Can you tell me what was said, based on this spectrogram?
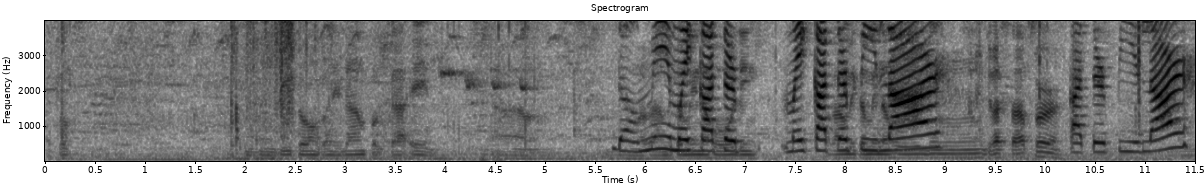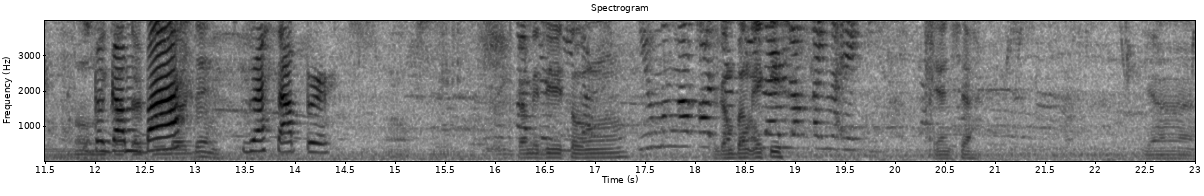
Ito. Nandito ang kanilang pagkain. Ayan. Dami, Marami may nahuling- may marami kami caterpillar, nahuling Grasshopper. caterpillar, Oh, gagamba, caterpillar din. grasshopper. Kami dito, Yung mga Gagambang ekis. ayan siya. Yan.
